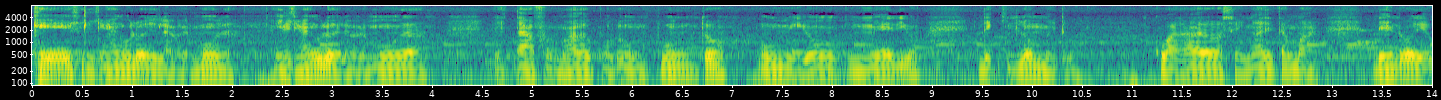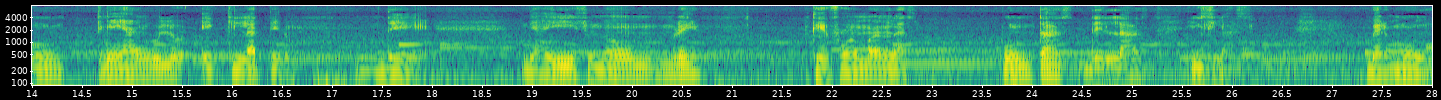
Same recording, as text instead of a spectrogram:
¿Qué es el Triángulo de la Bermuda? El Triángulo de la Bermuda está formado por un punto, un millón y medio de kilómetros cuadrados en alta mar, dentro de un triángulo equilátero. De, de ahí su nombre que forman las puntas de las islas Bermuda,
